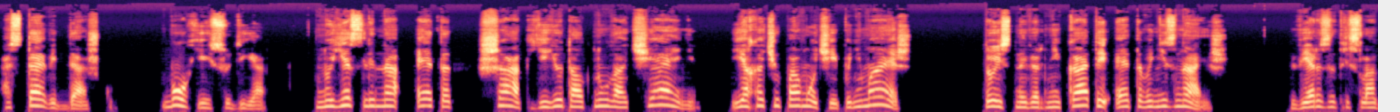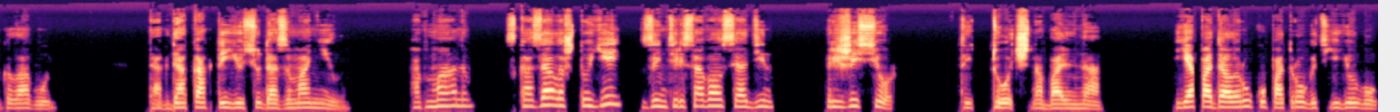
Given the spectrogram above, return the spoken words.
оставить Дашку. Бог ей судья. Но если на этот шаг ее толкнуло отчаяние, я хочу помочь ей, понимаешь? То есть наверняка ты этого не знаешь. Вера затрясла головой. Тогда как ты ее сюда заманила? Обманом. Сказала, что ей заинтересовался один режиссер. Ты точно больна. Я подал руку потрогать ее лоб,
